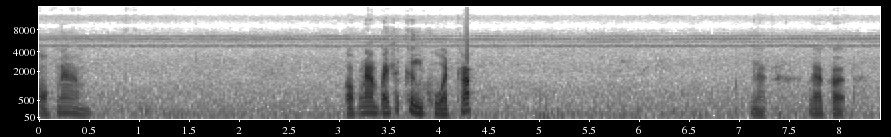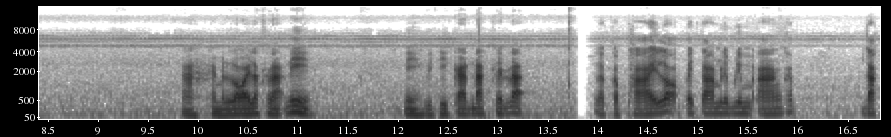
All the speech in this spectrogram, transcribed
กอกน้ำกอกน้ำไปสักครึ่งขวดครับนะแล้วก็อะให้มันลอยลักษณะนี่นี่วิธีการดักเสร็จละแล้วก็พายเลาะไปตามริมๆอ่างครับ ดัก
